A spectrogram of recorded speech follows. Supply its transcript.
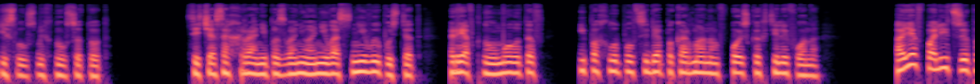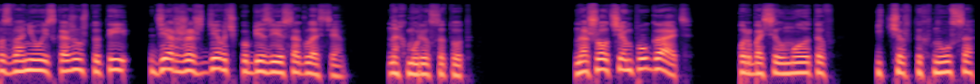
кисло усмехнулся тот. «Сейчас охране позвоню, они вас не выпустят», — рявкнул Молотов и похлопал себя по карманам в поисках телефона. «А я в полицию позвоню и скажу, что ты держишь девочку без ее согласия», — нахмурился тот. «Нашел чем пугать», — пробасил Молотов и чертыхнулся,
